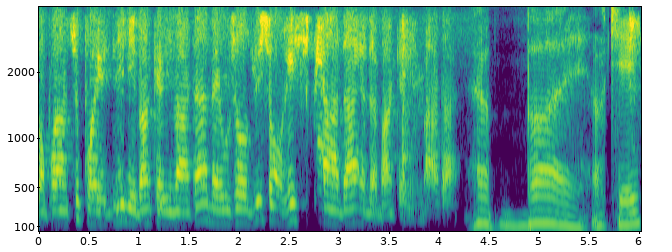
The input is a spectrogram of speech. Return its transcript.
comprends-tu, pour aider les banques alimentaires, mais ben, aujourd'hui, sont récipiendaires de banques alimentaires. Ah boy, OK.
